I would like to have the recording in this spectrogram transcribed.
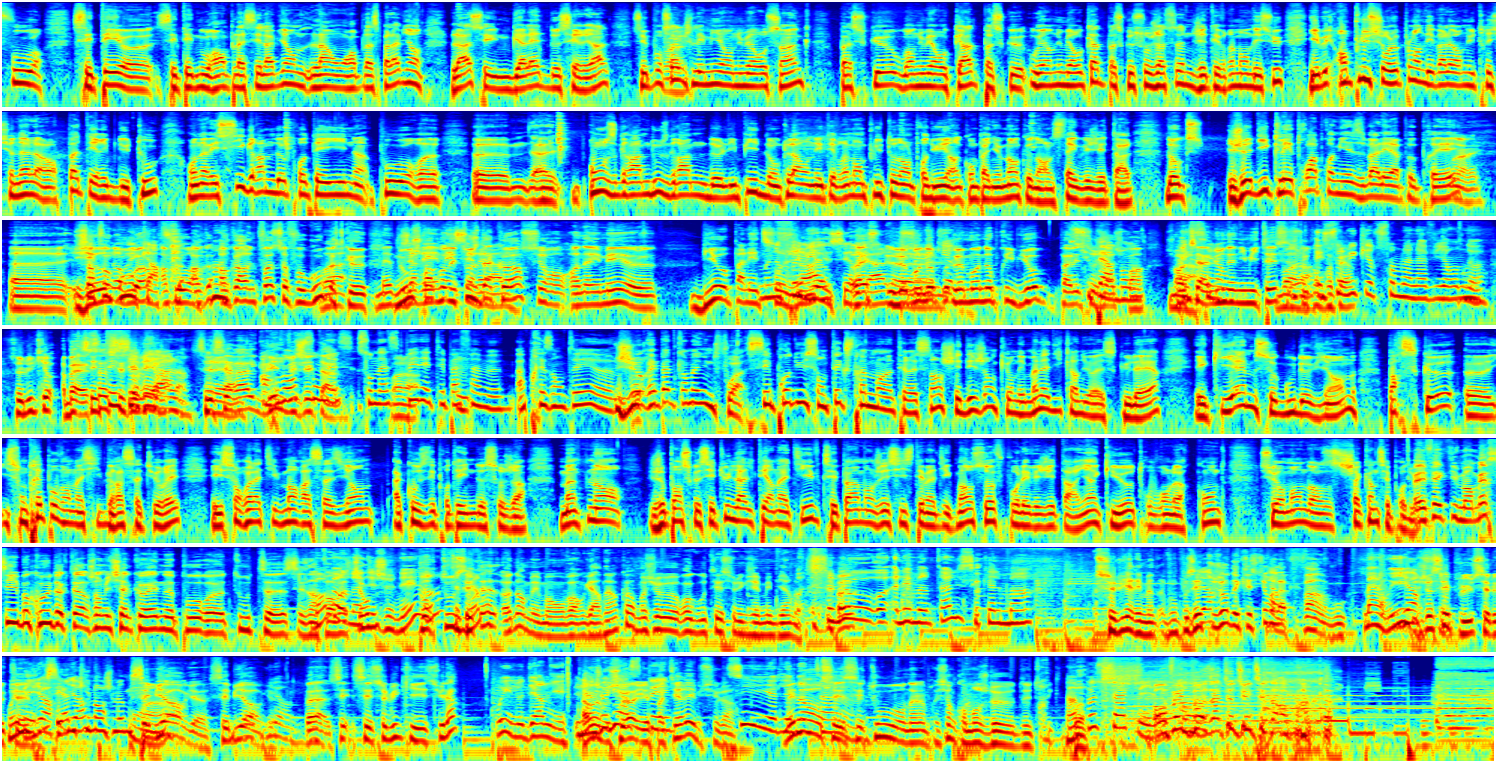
C'était euh, c'était nous remplacer la viande. Là, on remplace pas la viande. Là, c'est une galette de céréales. C'est pour ça que je l'ai mis en numéro 5 parce que ou en numéro 4 parce que oui, en numéro 4 parce que Soja Sun, j'étais vraiment déçu. Et en plus sur le plan des valeurs nutritionnelles, alors pas terrible du tout. On avait 6 grammes de protéines pour euh, euh, euh, 11 grammes, 12 grammes de lipides. Donc là, on était vraiment plutôt dans le produit accompagnement que dans le steak végétal. Donc je dis que les trois premiers se valaient à peu près. Ouais. Euh, J'ai Sauf au honoré goût, hein. Carrefour. encore, encore une fois, sauf au goût, Ouais. parce que Mais nous, je crois qu'on est tous d'accord sur. On a aimé euh, Bio, palais de Monoprix soja bio. et ouais, céréales. le, euh, mono- le monoprix bio, les Super soja, je crois. bon. Je crois que c'est à l'unanimité, Voilà. Et préfère. celui qui ressemble à la viande. Celui qui. Bah, ça, c'est céréales. céréales. C'est céréales En grill revanche, son, aspect Voilà. n'était pas Mm. fameux à présenter. euh, Je répète quand même une fois, ces produits sont extrêmement intéressants chez des gens qui ont des maladies cardiovasculaires et qui aiment ce goût de viande parce que euh, ils sont très pauvres en acides gras saturés et ils sont relativement rassasiants à cause des protéines de soja. Maintenant, je pense que c'est une alternative, que c'est pas à manger systématiquement, sauf pour les végétariens qui eux trouveront leur compte sûrement dans chacun de ces produits. Effectivement. Merci beaucoup, docteur Jean-Michel Cohen, pour euh, toutes euh, ces Bon, bah, on informations. a déjeuné. pour hein, tous ces. Oh non, mais bon, on va en garder encore. Moi, je veux regoûter celui que j'aimais bien. là. Celui Euh, au à l'émental, c'est quelle marque? Celui à. Vous posez toujours des questions à la fin, vous. Bah oui. Je sais plus, c'est Oui, lequel. c'est elle qui mange le moins. C'est. Bjorg, c'est Bjorg. Bjorg. Voilà, c'est c'est celui qui est celui-là? Oui, le dernier. Ah joli celui-là, il est aspect. pas terrible celui-là. Si, il y a de Mais non, c'est c'est tout. On a l'impression qu'on mange de, de trucs. Un peu de sac, mais. On fait une pause, à tout de suite, c'est un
